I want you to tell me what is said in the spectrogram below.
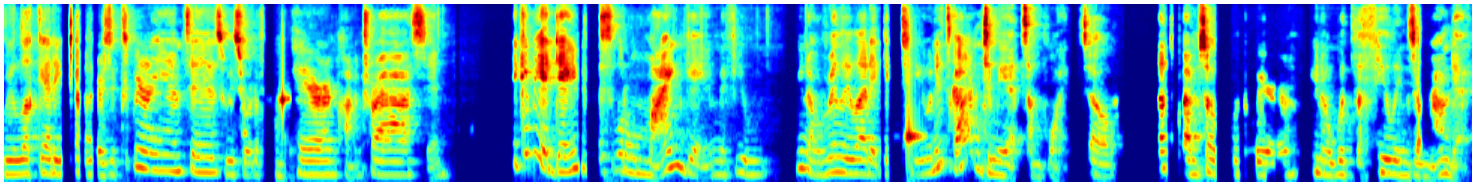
We look at each other's experiences, we sort of compare and contrast, and it can be a dangerous little mind game if you, you know, really let it get to you. And it's gotten to me at some point. So that's why I'm so familiar, you know, with the feelings around it.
